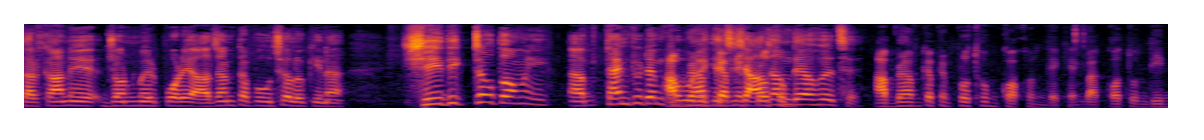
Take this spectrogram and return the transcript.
তার কানে জন্মের পরে আজানটা পৌঁছালো কিনা। সেই দিকটাও তো আমি টাইম টু টাইম খবর রেখেছি যে আজান দেওয়া হয়েছে। আব্রাহামকে আপনি প্রথম কখন দেখেন বা কত দিন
